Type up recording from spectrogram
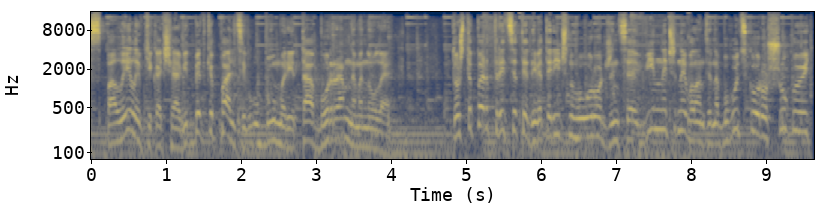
Спалили втікача відбитки пальців у бумері та буремне минуле. Тож тепер 39-річного уродженця Вінничини Валентина Богуцького розшукують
